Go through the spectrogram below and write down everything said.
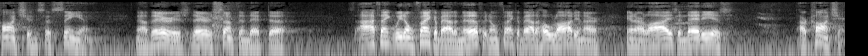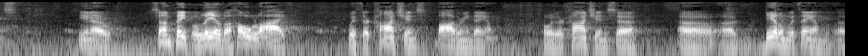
conscience of sin. Now there is there is something that uh, I think we don't think about enough. We don't think about a whole lot in our in our lives, and that is our conscience. You know, some people live a whole life with their conscience bothering them or their conscience uh, uh, uh, dealing with them uh,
